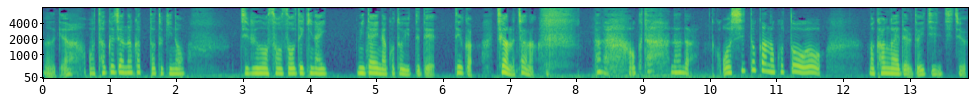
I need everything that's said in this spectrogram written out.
なんだっけな。オタクじゃなかった時の自分を想像できないみたいなことを言ってて。っていうか違うな違うな。なんだ、奥田、なんだ、推しとかのことを、まあ、考えてると一日中。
